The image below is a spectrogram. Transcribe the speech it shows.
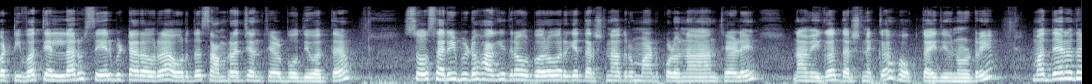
ಬಟ್ ಇವತ್ತೆಲ್ಲರೂ ಸೇರಿಬಿಟ್ಟಾರ ಅವ್ರ ಅವ್ರದ್ದು ಸಾಮ್ರಾಜ್ಯ ಅಂತ ಹೇಳ್ಬೋದು ಇವತ್ತು. ಸೊ ಸರಿ ಬಿಡು, ಹಾಗಿದ್ರೆ ಅವ್ರು ಬರೋವರೆಗೆ ದರ್ಶನ ಆದರೂ ಮಾಡ್ಕೊಳ್ಳೋಣ ಅಂಥೇಳಿ ನಾವೀಗ ದರ್ಶನಕ್ಕೆ ಹೋಗ್ತಾ ಇದ್ದೀವಿ ನೋಡ್ರಿ. ಮಧ್ಯಾಹ್ನದ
